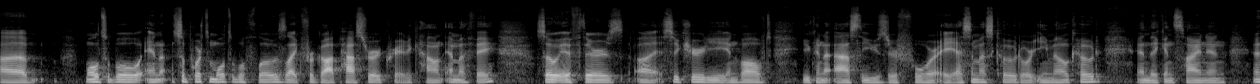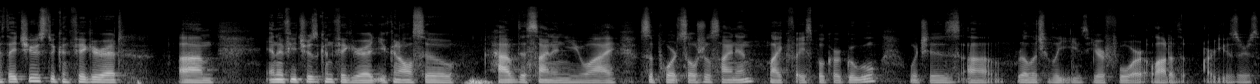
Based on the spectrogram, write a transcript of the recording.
uh, multiple and supports multiple flows like forgot password, create account, MFA. So if there's uh, security involved, you can ask the user for a SMS code or email code, and they can sign in. And if they choose to configure it, um, and if you choose to configure it, you can also have the sign-in UI support social sign-in like Facebook or Google, which is uh, relatively easier for a lot of our users.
